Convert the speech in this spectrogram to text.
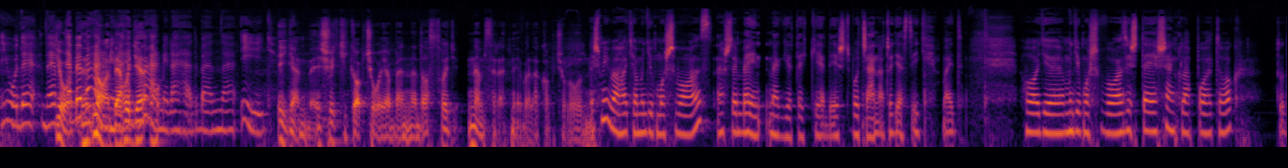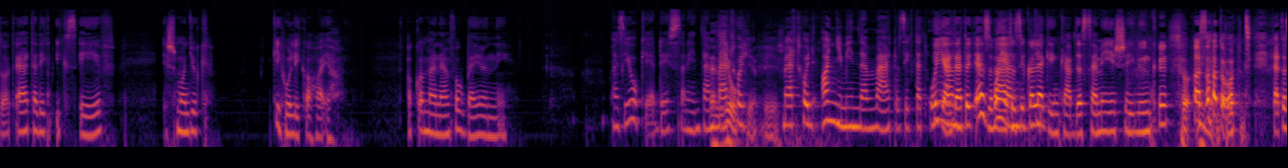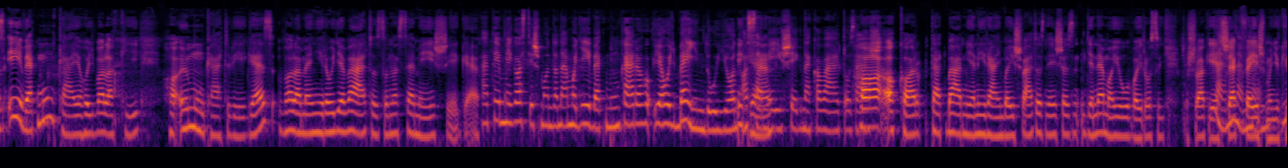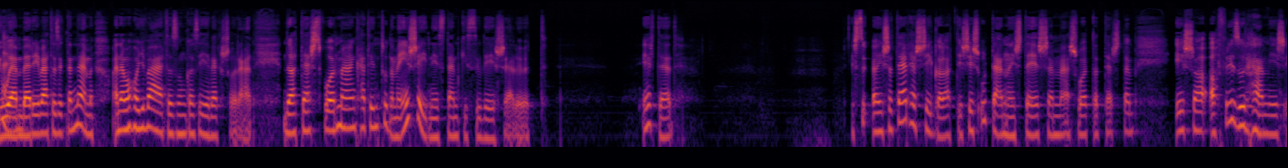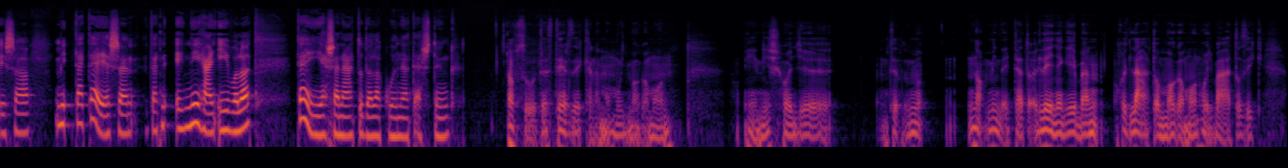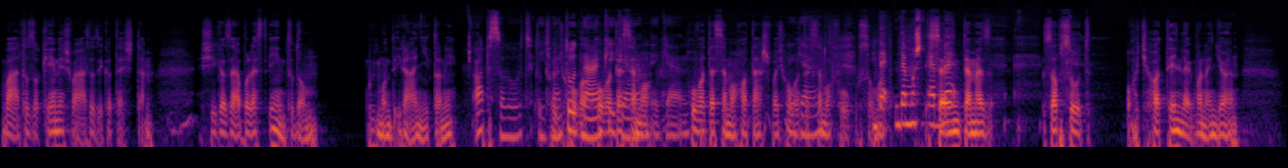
jó, de, de Jó, ebbe de, bármi, na, de lehet, hogy, bármi lehet benne, így. Igen, és hogy kikapcsolja benned azt, hogy nem szeretnél vele kapcsolódni. És mi van, ha mondjuk most vonz, most megjött egy kérdést, bocsánat, hogy ezt így majd, hogy mondjuk most vonz, és teljesen klappoltok, tudod, eltelik x év, és mondjuk kihullik a haja, akkor már nem fog bejönni. Ez jó kérdés szerintem, ez mert, jó hogy, kérdés. mert hogy annyi minden változik. Tehát olyan, igen, tehát hogy ez változik olyan... a leginkább, de a személyiségünk szóval, az igen, adott. Tehát... tehát az évek munkája, hogy valaki ha önmunkát végez, valamennyire ugye változzon a személyisége. Hát én még azt is mondanám, hogy évek munkára, ja, hogy beinduljon Igen. a személyiségnek a változása. Ha akar, tehát bármilyen irányba is változni, és ez ugye nem a jó vagy rossz, hogy most valaki egy seggfej, és mondjuk nem. jó emberré változik, tehát nem, hanem ahogy változunk az évek során. De a testformánk, hát én tudom, én se így néztem ki szülés előtt. Érted? És, a terhesség alatt is, és utána is teljesen más volt a testem, és a, a frizurám is, és a, tehát teljesen, tehát egy néhány év alatt teljesen át tud alakulni a testünk. Abszolút, ezt érzékelem amúgy magamon. Én is, hogy tehát, na mindegy, tehát lényegében, hogy látom magamon, hogy változik, változok én, és változik a testem. Uh-huh. És igazából ezt én tudom úgymond irányítani. Abszolút, Tehát, így van, tudnánk, hova, hova igen, teszem a, igen. Hova teszem a hatást, vagy hova igen. teszem a fókuszomat. De, de most ebbe... Szerintem ez, ez abszolút, hogyha tényleg van egy olyan,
